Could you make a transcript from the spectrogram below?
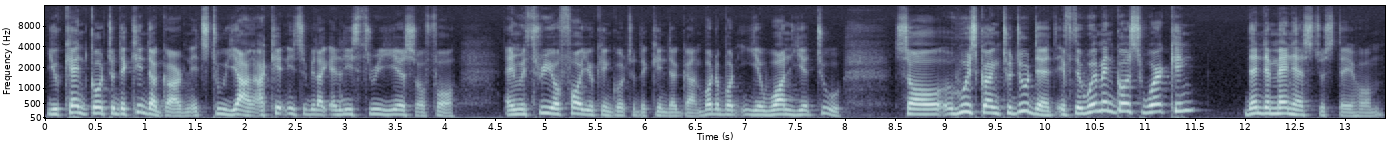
you can't go to the kindergarten. It's too young. A kid needs to be like at least three years or four. And with three or four, you can go to the kindergarten. What about year one, year two? So who is going to do that? If the woman goes working, then the man has to stay home.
